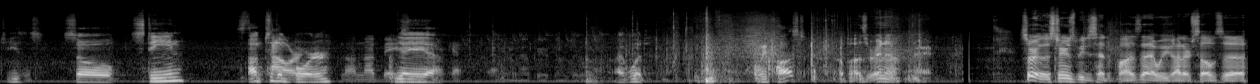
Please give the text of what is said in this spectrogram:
Jesus. So Steen, Steen Up to the Tower, border. No, not base. Yeah, yeah, yeah. Okay. I would. Are we paused? I'll pause it right now. Alright. Sorry, listeners, we just had to pause that. We got ourselves a,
